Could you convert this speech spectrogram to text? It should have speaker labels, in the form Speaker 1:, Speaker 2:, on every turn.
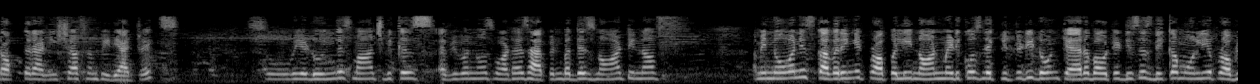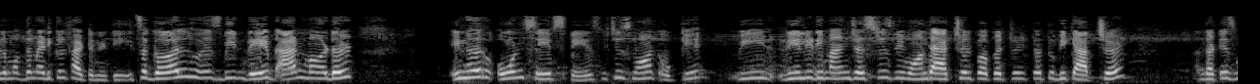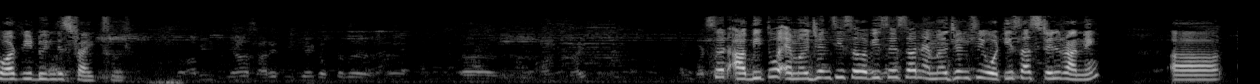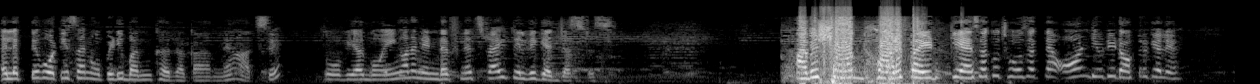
Speaker 1: Dr. Anisha from Pediatrics. So we are doing this march because everyone knows what has happened, but there's not enough. I mean, no one is covering it properly. Non-medicals like literally don't care about it. This has become only a problem of the medical fraternity. It's a girl who has been raped and murdered in her own safe space, which is not okay. We really demand justice. We want the actual perpetrator to be captured. And that is what we're doing this strike for. Sir, अभी तो emergency services and emergency OTs are still running elective elective OTs OPD बंद कर रखा है हमने आज से. तो we are going on an indefinite strike till we get justice
Speaker 2: I was shocked, horrified. कि ऐसा कुछ हो सकता है ऑन ड्यूटी डॉक्टर के लिए.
